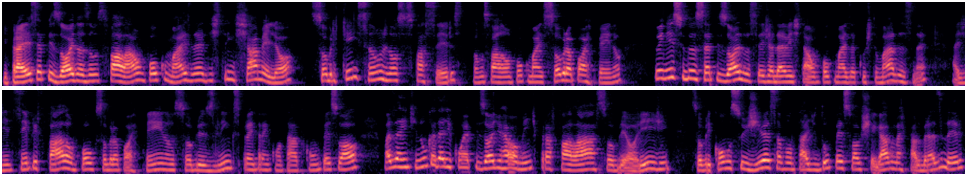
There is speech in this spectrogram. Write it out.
E para esse episódio nós vamos falar um pouco mais, né? Destrinchar melhor sobre quem são os nossos parceiros. Vamos falar um pouco mais sobre a Power Panel. No início dos episódios vocês já devem estar um pouco mais acostumados, né? A gente sempre fala um pouco sobre a Power Panel, sobre os links para entrar em contato com o pessoal, mas a gente nunca dedicou um episódio realmente para falar sobre a origem, sobre como surgiu essa vontade do pessoal chegar no mercado brasileiro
